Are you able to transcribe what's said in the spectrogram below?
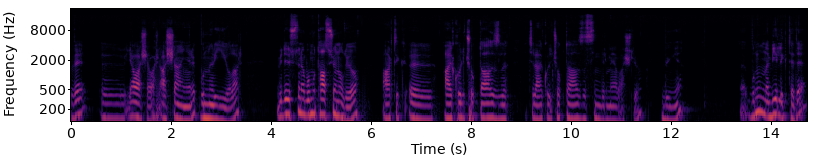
Ve e, yavaş yavaş aşağı inerek bunları yiyorlar. Bir de üstüne bu mutasyon oluyor. Artık e, alkolü çok daha hızlı, etil alkolü çok daha hızlı sindirmeye başlıyor bünye. E, bununla birlikte de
